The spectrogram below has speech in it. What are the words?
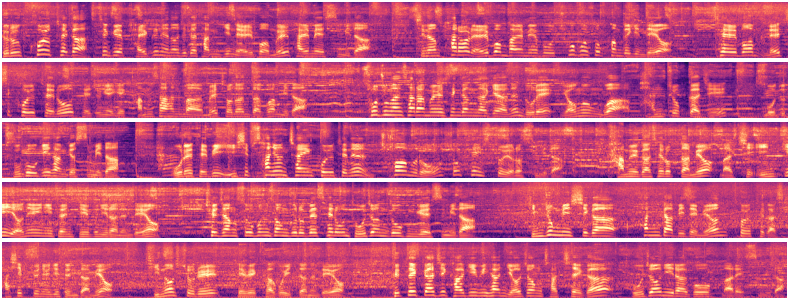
그룹 코요태가 특유의 밝은 에너지가 담긴 앨범을 발매했습니다. 지난 8월 앨범 발매 후 초고속 컴백인데요. 새 앨범 Let's 코요태로 대중에게 감사한 마음을 전한다고 합니다. 소중한 사람을 생각나게 하는 노래 영웅과 반쪽까지 모두 두 곡이 담겼습니다. 올해 데뷔 24년 차인 코요태는 처음으로 쇼케이스도 열었습니다. 감회가 새롭다며 마치 인기 연예인이 된 기분이라는데요. 최장수 혼성그룹의 새로운 도전도 공개했습니다. 김종민 씨가 환갑이 되면 코요테가 40주년이 된다며 디너쇼를 계획하고 있다는데요. 그때까지 가기 위한 여정 자체가 도전이라고 말했습니다.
